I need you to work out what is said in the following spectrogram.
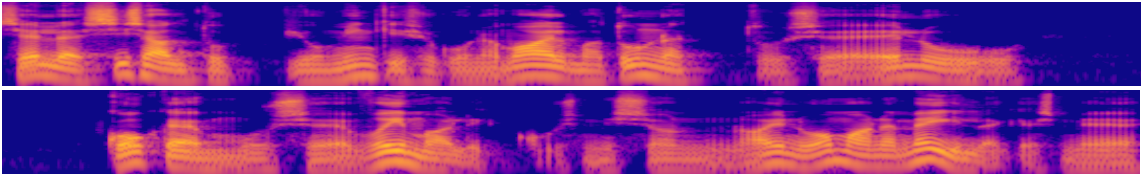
selles sisaldub ju mingisugune maailmatunnetuse, elu, kogemuse võimalikkus, mis on ainuomane meile, kes me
